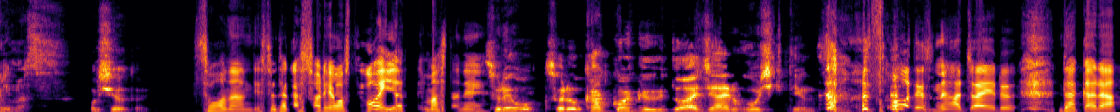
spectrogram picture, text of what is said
ります。おっしゃる通り。そうなんですよ。だからそれをすごいやってましたね。それをそれをかっこよく言うと、アジャイル方式って言うんですよね。そうですね、アジャイル。だから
